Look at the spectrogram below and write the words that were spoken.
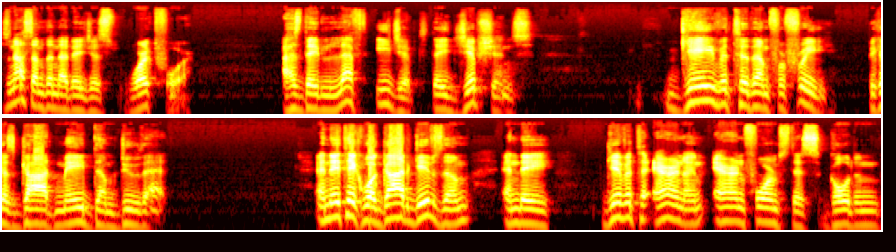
is not something that they just worked for. As they left egypt the egyptians gave it to them for free because God made them do that. And they take what God gives them and they give it to Aaron, and Aaron forms this golden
